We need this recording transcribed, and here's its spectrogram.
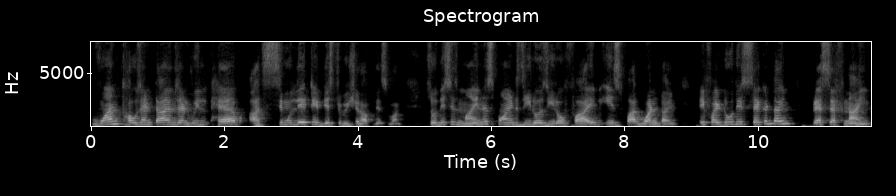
1000 times and we'll have a simulated distribution of this one so this is minus 0.005 is for one time if i do this second time press f9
